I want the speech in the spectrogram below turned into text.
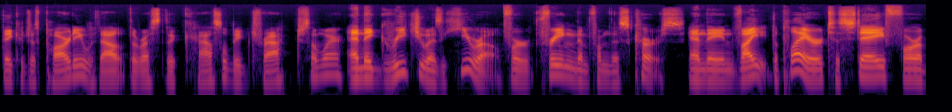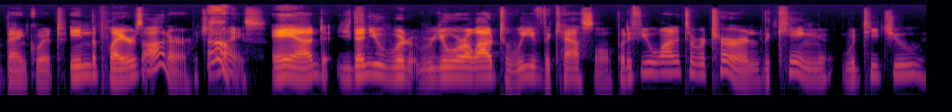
they could just party without the rest of the castle being trapped somewhere. And they greet you as a hero for freeing them from this curse. And they invite the player to stay for a banquet in the player's honor, which is Oh. nice. And you, then you were you were allowed to leave the castle. But if you wanted to return, the king would teach you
